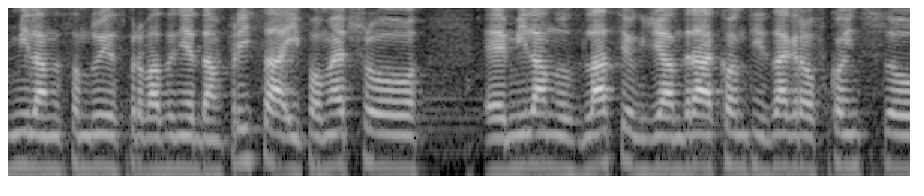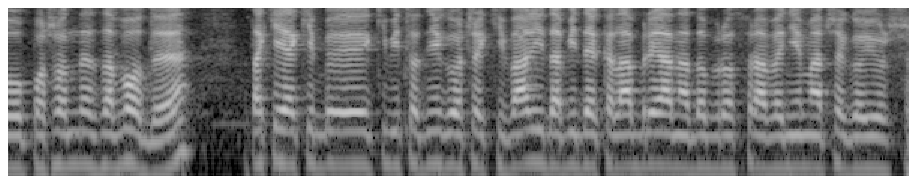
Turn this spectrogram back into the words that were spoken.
Milan sąduje sprowadzenie Dumfriesa i po meczu Milanu z Lazio, gdzie Andrea Conti zagrał w końcu porządne zawody, takie jakie by kibice od niego oczekiwali, Davide Calabria na dobrą sprawę nie ma czego już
